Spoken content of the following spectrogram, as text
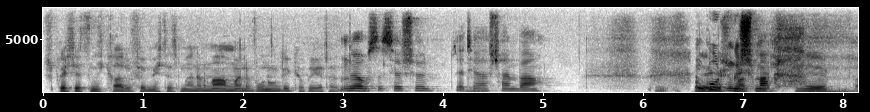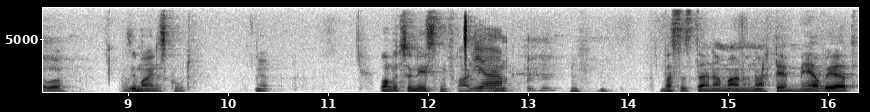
Spricht jetzt nicht gerade für mich, dass meine Mom meine Wohnung dekoriert hat. Ja, das ist ja schön. Sie hat ja scheinbar Nee, einen guten Geschmack. nicht. Nee, aber sie meint es gut. Ja. Wollen wir zur nächsten Frage Ja, gehen? Was ist deiner Meinung nach der Mehrwert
